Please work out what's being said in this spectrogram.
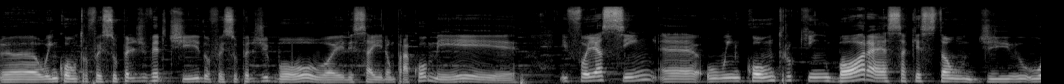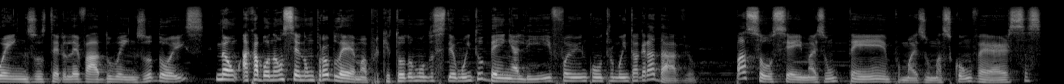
Uh, o encontro foi super divertido, foi super de boa, eles saíram para comer. E foi assim é, um encontro que, embora essa questão de o Enzo ter levado o Enzo 2, não, acabou não sendo um problema, porque todo mundo se deu muito bem ali e foi um encontro muito agradável. Passou-se aí mais um tempo, mais umas conversas.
